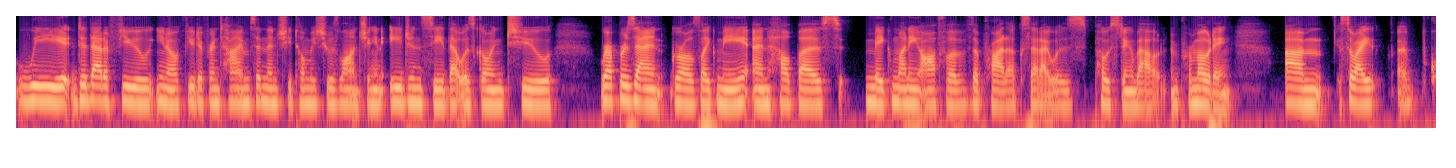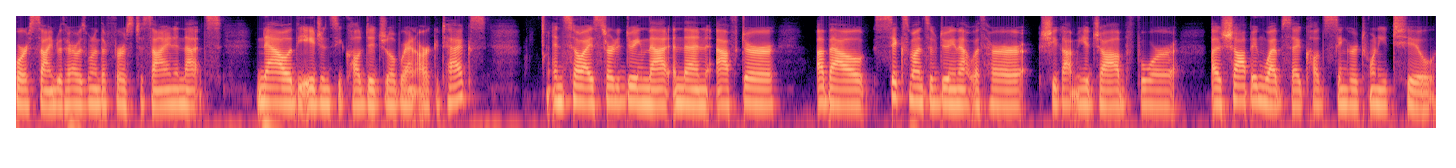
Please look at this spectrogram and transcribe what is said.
we did that a few, you know, a few different times. And then she told me she was launching an agency that was going to represent girls like me and help us make money off of the products that I was posting about and promoting. Um, so I, of course, signed with her. I was one of the first to sign, and that's now the agency called Digital Brand Architects. And so I started doing that. And then after about six months of doing that with her, she got me a job for a shopping website called Singer 22.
